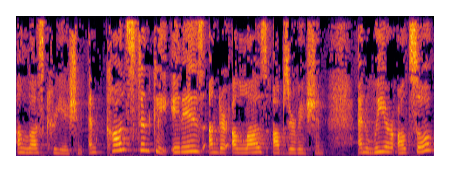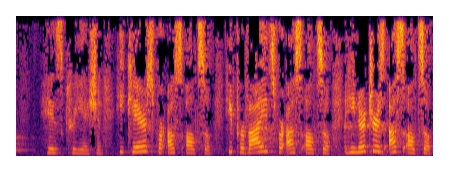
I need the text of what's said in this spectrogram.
Allah's creation. And constantly it is under Allah's observation. And we are also his creation. He cares for us also. He provides for us also. He nurtures us also.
